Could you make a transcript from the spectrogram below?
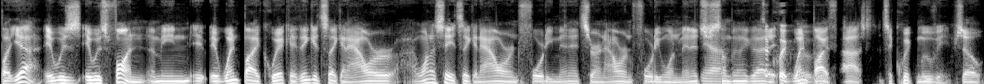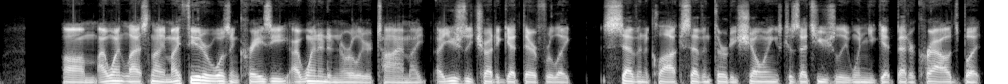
but yeah, it was it was fun. I mean, it, it went by quick. I think it's like an hour. I want to say it's like an hour and forty minutes or an hour and forty one minutes Yeah, or something like it's that. It went by fast. It's a quick movie. So um, I went last night. My theater wasn't crazy. I went at an earlier time. I, I usually try to get there for like seven o'clock, seven thirty showings because that's usually when you get better crowds. But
